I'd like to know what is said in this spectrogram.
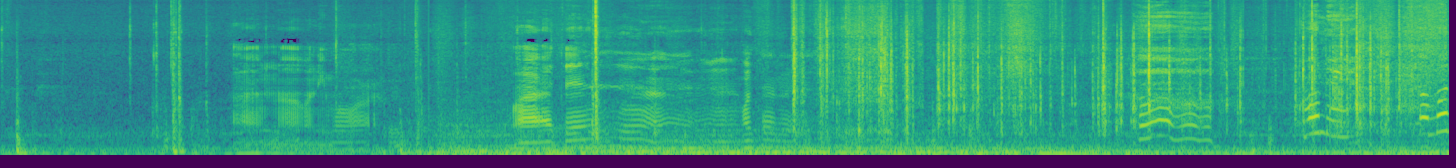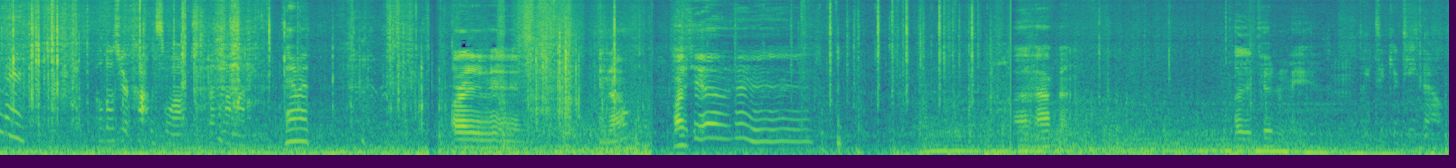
I don't know anymore. What is What's that? money! The money! Oh, those are your cotton swabs. That's my money. Damn it! Or, uh, you know? What's What happened? Did it do me? They took your teeth out.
